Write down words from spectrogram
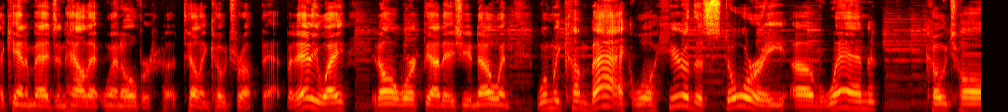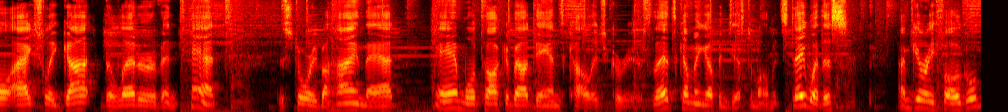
I can't imagine how that went over, uh, telling Coach Rupp that. But anyway, it all worked out as you know. And when we come back, we'll hear the story of when Coach Hall actually got the letter of intent, the story behind that, and we'll talk about Dan's college career. So that's coming up in just a moment. Stay with us. I'm Gary Fogle.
